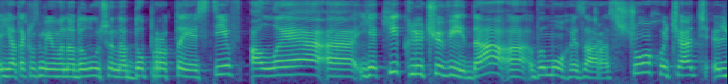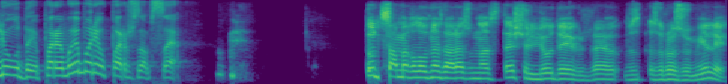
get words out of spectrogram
Я так розумію, вона долучена до протестів. Але е, які ключові да, е, вимоги зараз? Що хочуть люди? Перевиборів, перш за все. Тут саме головне зараз у нас те, що люди вже зрозуміли,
